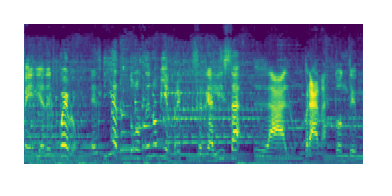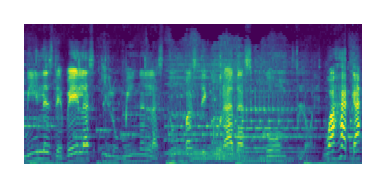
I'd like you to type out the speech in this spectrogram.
Feria del Pueblo. El día 2 de noviembre se realiza la alumbrada, donde miles de velas iluminan las tumbas decoradas con flores. Oaxaca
